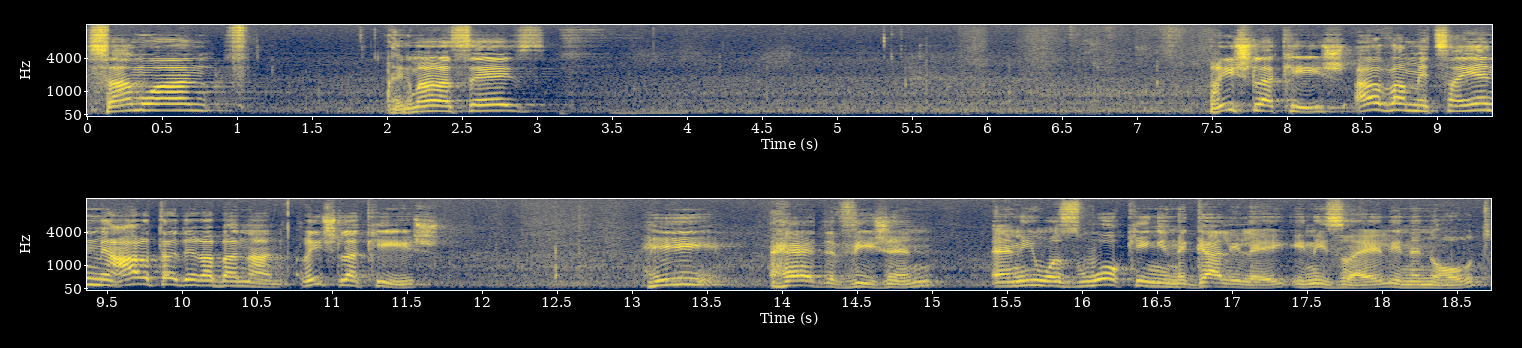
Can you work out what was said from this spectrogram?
Someone, Gemara says, ריש לקיש, אבא מציין מערתא דרבנן. ריש לקיש, he had a vision and he was walking in the Galilee, in Israel, in the north,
